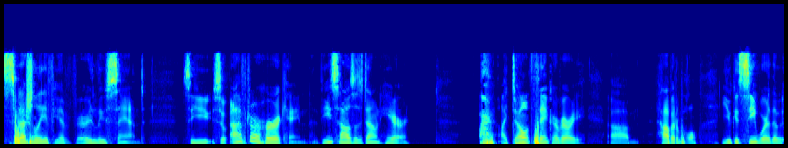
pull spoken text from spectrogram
especially if you have very loose sand. So you, so after a hurricane, these houses down here, I don't think are very um, habitable. You can see where the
